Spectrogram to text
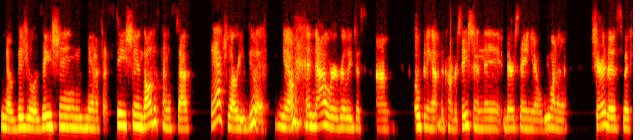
you know, visualizations, manifestations, all this kind of stuff. They actually already do it, you know, and now we're really just um, opening up the conversation. They they're saying, you know, we want to share this with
